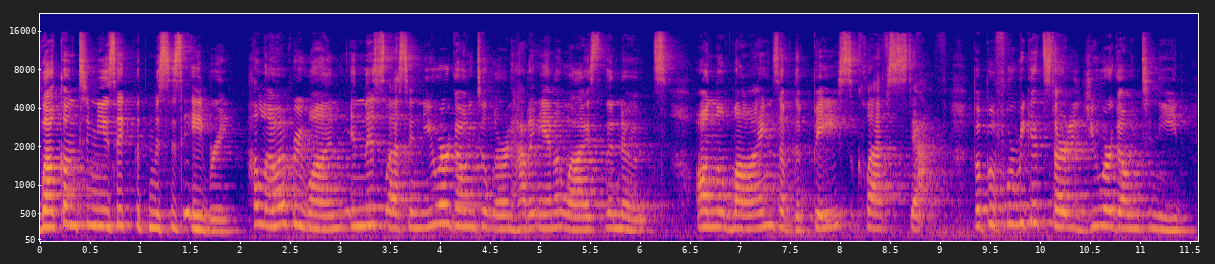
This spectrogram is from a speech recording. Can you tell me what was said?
Welcome to Music with Mrs. Avery. Hello everyone. In this lesson, you are going to learn how to analyze the notes on the lines of the bass clef staff. But before we get started, you are going to need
